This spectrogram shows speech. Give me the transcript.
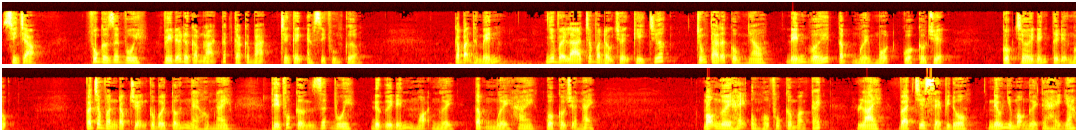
Xin chào, Phú Cường rất vui vì đã được gặp lại tất cả các bạn trên kênh MC Phú Cường. Các bạn thân mến, như vậy là trong vận động truyện kỳ trước, chúng ta đã cùng nhau đến với tập 11 của câu chuyện Cuộc chơi đến từ địa ngục. Và trong phần đọc truyện của buổi tối ngày hôm nay, thì Phú Cường rất vui được gửi đến mọi người tập 12 của câu chuyện này. Mọi người hãy ủng hộ Phú Cường bằng cách like và chia sẻ video nếu như mọi người thấy hay nhé.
